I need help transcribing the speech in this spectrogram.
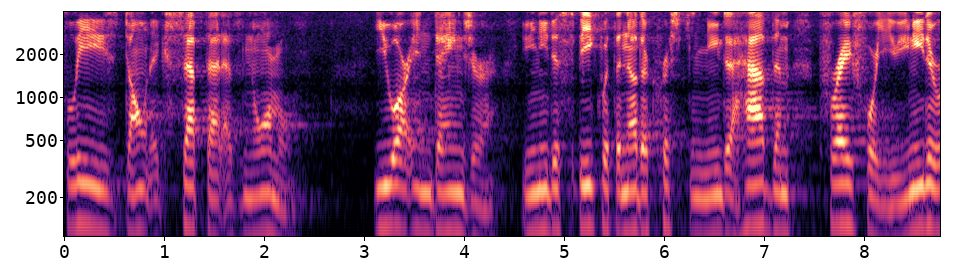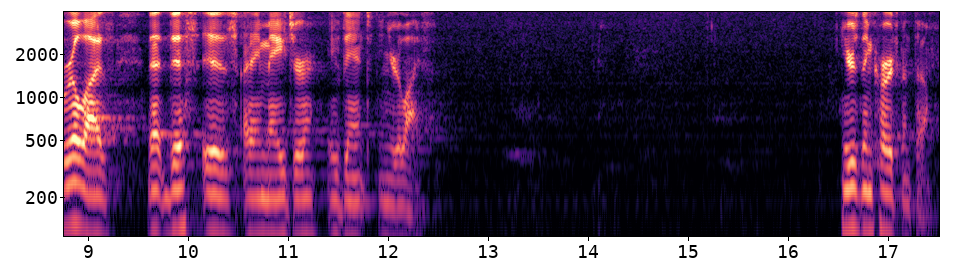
please don't accept that as normal. You are in danger you need to speak with another Christian. You need to have them pray for you. You need to realize that this is a major event in your life. Here's the encouragement, though.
